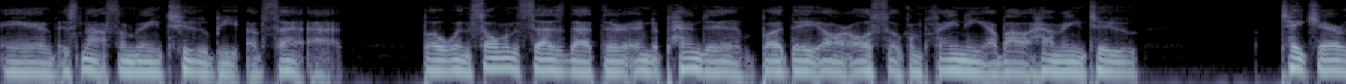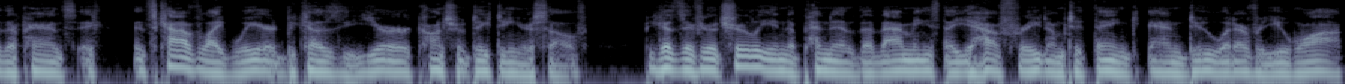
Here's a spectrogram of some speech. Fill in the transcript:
and it's not something to be upset at. But when someone says that they're independent, but they are also complaining about having to take care of their parents, it, it's kind of like weird because you're contradicting yourself. Because if you're truly independent, then that means that you have freedom to think and do whatever you want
